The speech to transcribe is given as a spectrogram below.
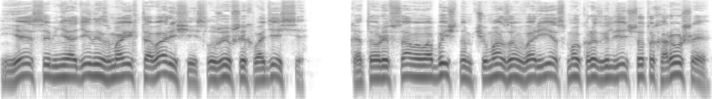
Если бы не один из моих товарищей, служивших в Одессе, который в самом обычном чумазом варье смог разглядеть что-то хорошее,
